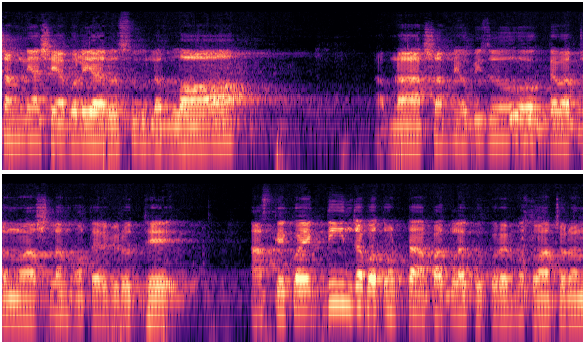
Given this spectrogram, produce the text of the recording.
সামনে আসিয়া বলিয়া রাসূলুল্লাহ, আপনার সামনে অভিযোগ দেওয়ার জন্য আসলাম ওটের বিরুদ্ধে। আজকে কয়েকদিন যাবত ওটটা পাগলা কুকুরের মতো আচরণ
